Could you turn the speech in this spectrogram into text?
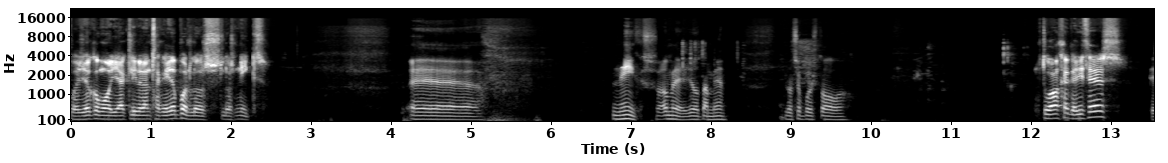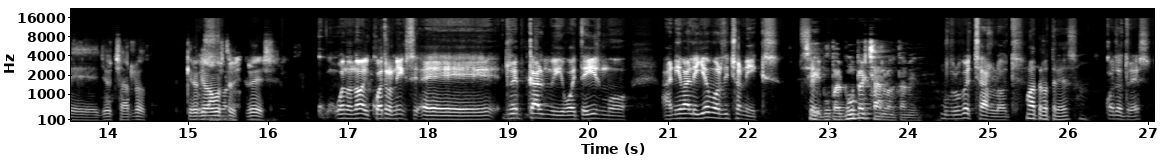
Pues yo, como ya Cleveland se ha caído, pues los, los Knicks. Eh, Knicks, hombre, yo también. Los he puesto. ¿Tú, Ángel, qué dices? Eh, yo, Charlotte. Creo que pues vamos 3-3. Bueno, no, hay cuatro Knicks. Eh, Rep Calmi, Guaiteísmo, Aníbal y yo hemos dicho Knicks. Sí, Booper, Booper, Charlotte también. Booper, Charlotte. 4-3. 4-3.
